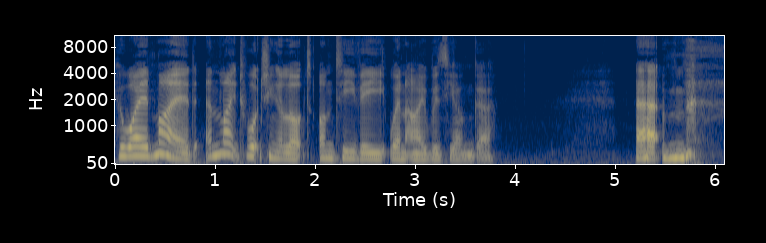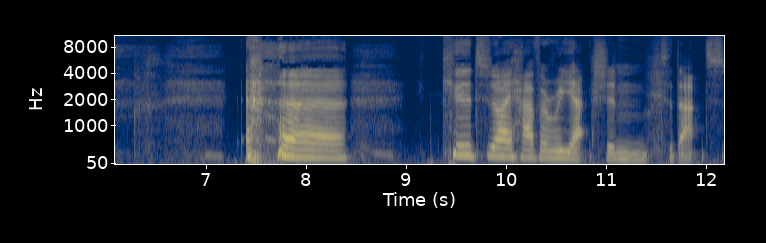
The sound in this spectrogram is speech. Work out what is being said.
who I admired and liked watching a lot on TV when I was younger. Um, could I have a reaction to that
